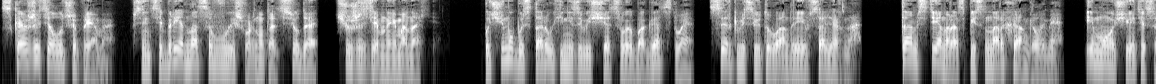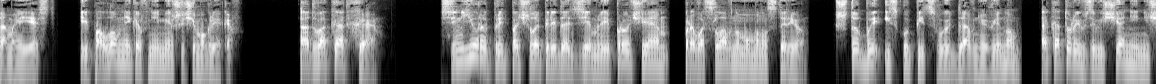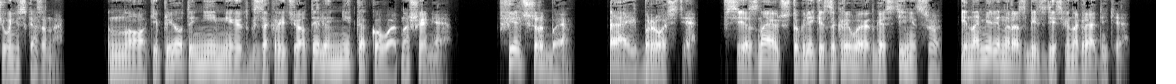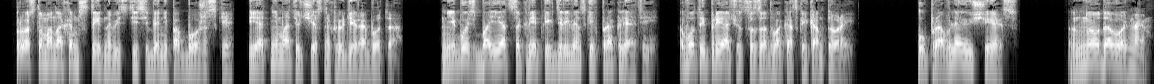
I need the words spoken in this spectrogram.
Скажите лучше прямо, в сентябре нас вышвырнут отсюда чужеземные монахи. Почему бы старухе не завещать свое богатство церкви святого Андрея в Салерно? Там стены расписаны архангелами, и мощи эти самые есть, и паломников не меньше, чем у греков. Адвокат Х. Сеньора предпочла передать земли и прочее православному монастырю, чтобы искупить свою давнюю вину, о которой в завещании ничего не сказано. Но киприоты не имеют к закрытию отеля никакого отношения. Фельдшер Б. Ай, бросьте. Все знают, что греки закрывают гостиницу и намерены разбить здесь виноградники. Просто монахам стыдно вести себя не по-божески и отнимать у честных людей работу. Небось, боятся крепких деревенских проклятий, вот и прячутся за адвокатской конторой. Управляющий С. Ну, довольно.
